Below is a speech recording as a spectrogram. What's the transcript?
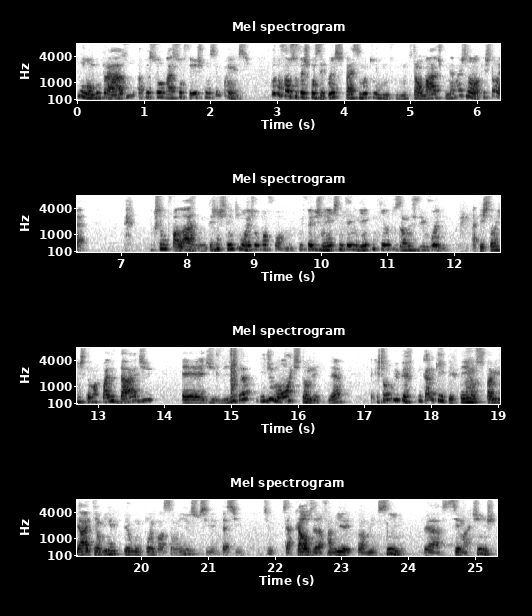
no longo prazo, a pessoa vai sofrer as consequências. Quando eu falo sofrer as consequências, parece muito, muito, muito traumático, né? mas não, a questão é, eu costumo falar que a gente tem que morrer de alguma forma. Infelizmente, não tem ninguém com 500 anos vivo aí. A questão é a gente ter uma qualidade é, de vida e de morte também, né? A questão do hiper... um cara que é hipertenso, familiar, tem alguém que perguntou em relação a isso, se, se, se, a causa era a família, provavelmente sim, foi a C. Martins.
